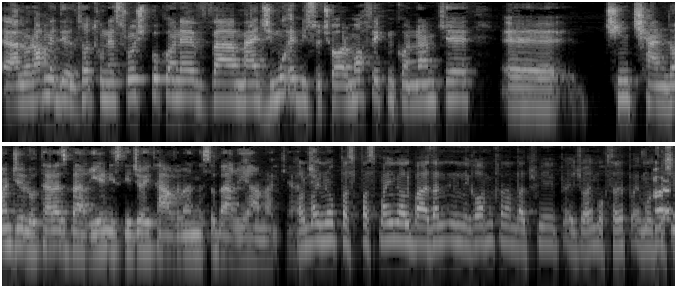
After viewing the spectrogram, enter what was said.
علیرغم دلتا تونست رشد بکنه و مجموع 24 ماه فکر می‌کنم که چین چندان جلوتر از بقیه نیست. یه جایی تقریبا مثل بقیه عمل کرد. حالا اینو پس پس من اینو بعدا نگاه می‌کنم و توی جای مختلف منتشر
